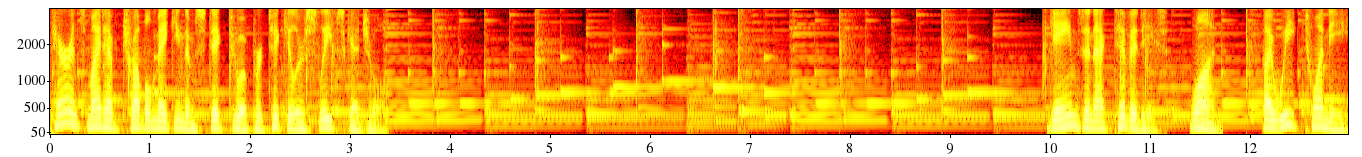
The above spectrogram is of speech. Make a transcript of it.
Parents might have trouble making them stick to a particular sleep schedule. Games and activities. 1. By week 20,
